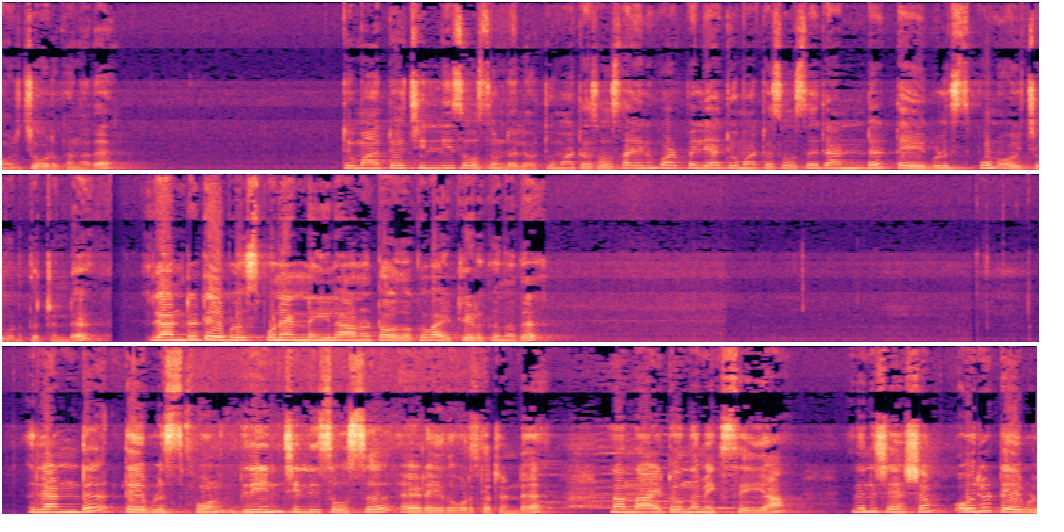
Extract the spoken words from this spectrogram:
ഒഴിച്ചു കൊടുക്കുന്നത്. ടൊമാറ്റോ ചില്ലി സോസ് ഉണ്ടല്ലോ. ടൊമാറ്റോ സോസ് ആയാലും കുഴപ്പമില്ല. ടൊമാറ്റോ സോസ് രണ്ട് ടേബിൾ സ്പൂൺ ഒഴിച്ചു കൊടുത്തിട്ടുണ്ട്. രണ്ട് ടേബിൾ സ്പൂൺ എണ്ണയിലാണ് കേട്ടോ അതൊക്കെ വഴറ്റിയെടുക്കുന്നത് രണ്ട് tablespoon green chilli sauce add ചെയ്ത് കൊടുത്തിട്ടുണ്ട്. നന്നായിട്ടൊന്ന് മിക്സ് ചെയ്യാം. ഇതിന് ശേഷം ഒരു ടേബിൾ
